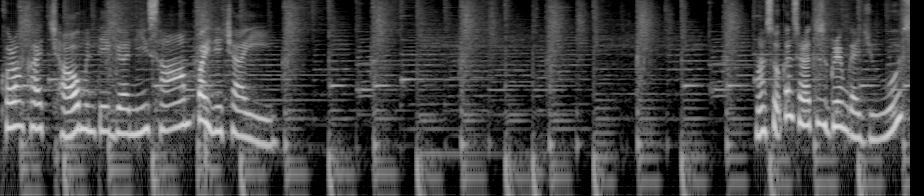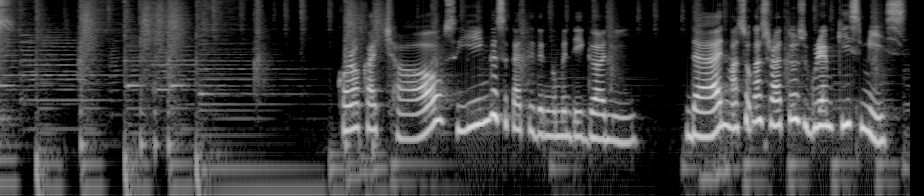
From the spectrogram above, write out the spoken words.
Korang kacau mentega ni sampai dia cair. Masukkan 100 gram gajus. Korang kacau sehingga sekata dengan mentega ni. Dan masukkan 100 gram kismis.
